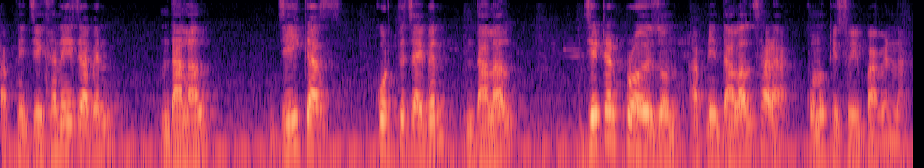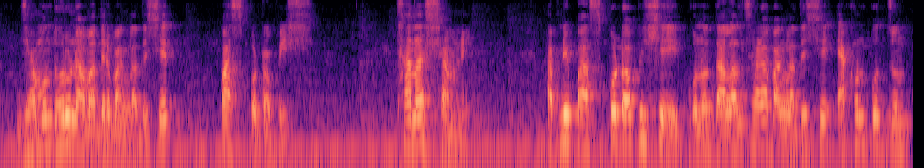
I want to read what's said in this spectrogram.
আপনি যেখানেই যাবেন, দালাল, যেই কাজ করতে চাইবেন, দালাল, যেটার প্রয়োজন আপনি দালাল ছাড়া কোনো কিছুই পাবেন না। যেমন ধরুন আমাদের বাংলাদেশের পাসপোর্ট অফিস থানার সামনে। আপনি পাসপোর্ট অফিসে কোনো দালাল ছাড়া বাংলাদেশে এখন পর্যন্ত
